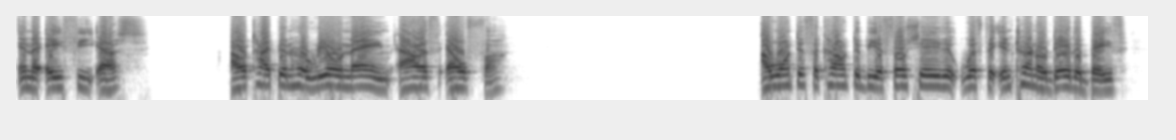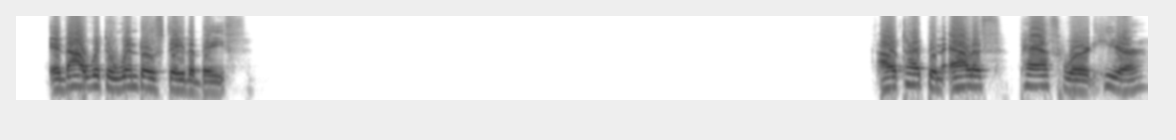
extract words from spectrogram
in the ACS. I'll type in her real name, Alice Alpha. I want this account to be associated with the internal database and not with the Windows database. I'll type in Alice password here.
